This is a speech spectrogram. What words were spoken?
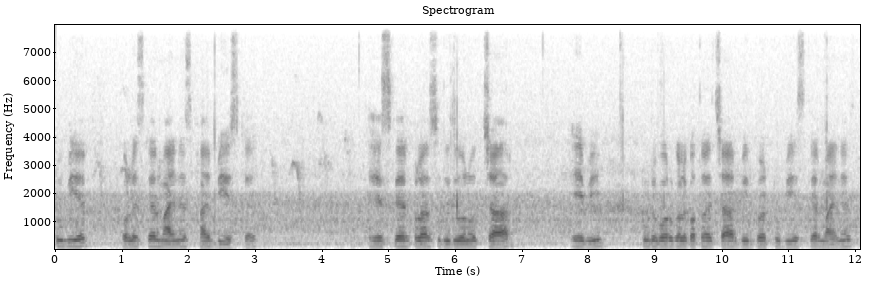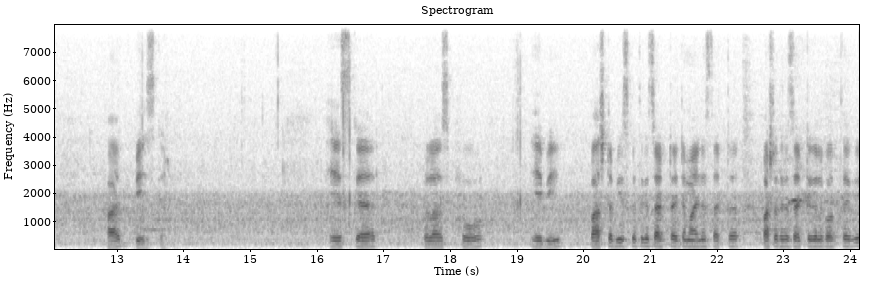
টু বি এর whole square minus five B square. A square plus দুই দুগুণ চার এ বি টুরে বড় করলে কত হয়? চার, বির পর two B square minus five B square. A square plus four A B পাঁচটা বি স্কোয়ার থেকে চারটা, এটা মাইনাস চারটা, পাঁচটা থেকে চারটে গেলে কত থেকে?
